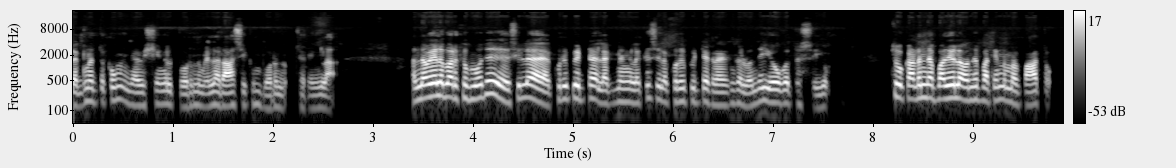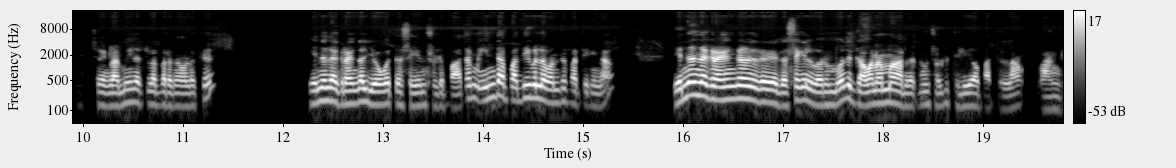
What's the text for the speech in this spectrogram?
லக்னத்துக்கும் இந்த விஷயங்கள் பொருந்தும். எல்லா ராசிக்கும் பொருந்தும். சரிங்களா? அந்த வகையில் பார்க்கும்போது சில குறிப்பிட்ட லக்னங்களுக்கு சில குறிப்பிட்ட கிரகங்கள் வந்து யோகத்தை செய்யும். ஸோ கடந்த பதிவில் வந்து பார்த்தீங்கன்னா நம்ம பார்த்தோம். சரிங்களா? மீனத்தில் பிறந்தவங்களுக்கு எந்தெந்த கிரகங்கள் யோகத்தை செய்யும்னு சொல்லிட்டு பார்த்தோம். இந்த பதிவில் வந்து பார்த்தீங்கன்னா எந்தெந்த கிரகங்கள் தசைகள் வரும்போது கவனமாக இருந்திருக்குன்னு சொல்லிட்டு தெளிவாக பார்த்துடலாம். வாங்க.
